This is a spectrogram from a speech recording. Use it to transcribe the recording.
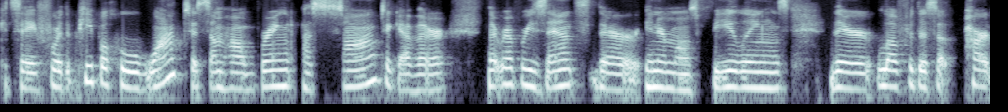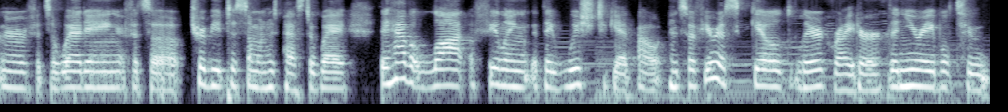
could say for the people who want to somehow bring a song together that represents their innermost feelings, their love for this uh, partner, if it's a wedding, if it's a tribute to someone who's passed away, they have a lot of feeling that they wish to get out. And so if you're a skilled lyric writer, then you're able to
